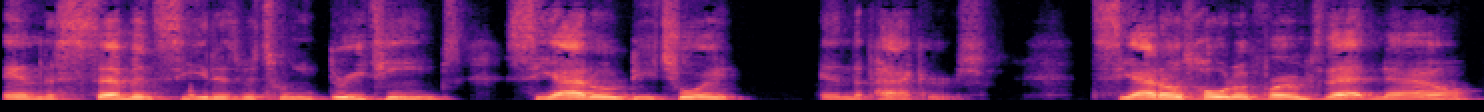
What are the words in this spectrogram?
and the seven seed is between three teams Seattle, Detroit, and the Packers. Seattle's holding firm to that now,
